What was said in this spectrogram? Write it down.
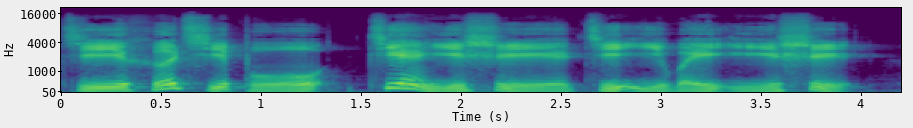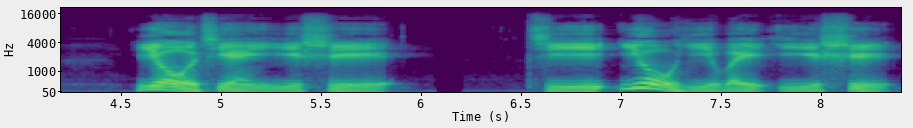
几何其不见一事即以为一事，又见一事即又以为一事，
